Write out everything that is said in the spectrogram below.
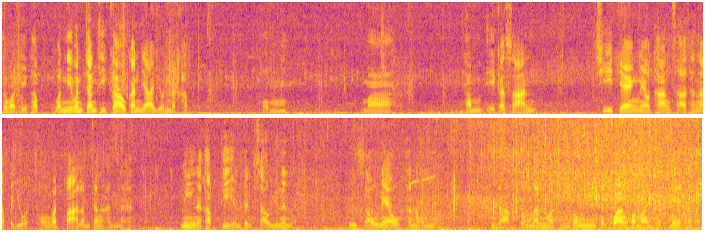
สวัสดีครับ วันนี้วันจันทร์ที่ 9 กันยายนนะครับ ผมมาทำเอกสาร ชี้แจงแนวทางสาธารณประโยชน์ของวัดป่าลำจังหันนะฮะนี่นะครับที่เห็นเป็นเสาอยู่นั่นคือเสาแนวถนนจากตรงนั้นมาถึงตรงนี้จะกว้างประมาณ 6 เมตรนะครับ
